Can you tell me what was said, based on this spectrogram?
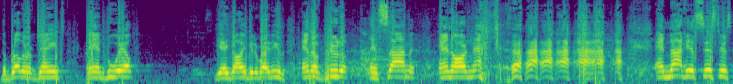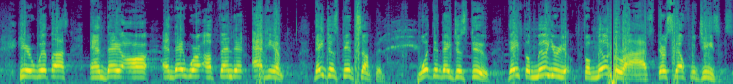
the brother of James, and who else? Yeah, y'all ain't get it right either. And of Judah and Simon and not, and not his sisters here with us and they are and they were offended at him. They just did something. What did they just do? They familiar, familiarized themselves with Jesus.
